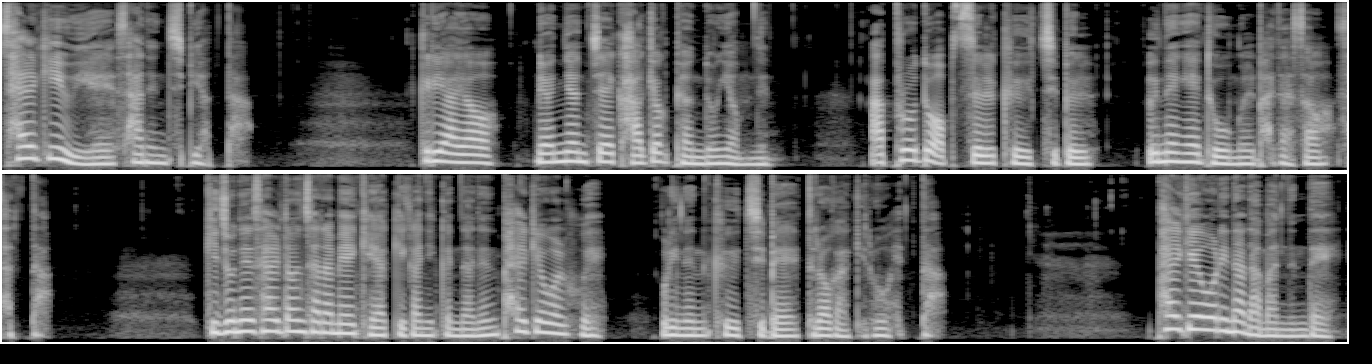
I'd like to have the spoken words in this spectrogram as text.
살기 위해 사는 집이었다. 그리하여 몇 년째 가격 변동이 없는 앞으로도 없을 그 집을 은행의 도움을 받아서 샀다. 기존에 살던 사람의 계약 기간이 끝나는 8개월 후에 우리는 그 집에 들어가기로 했다. 8개월이나 남았는데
